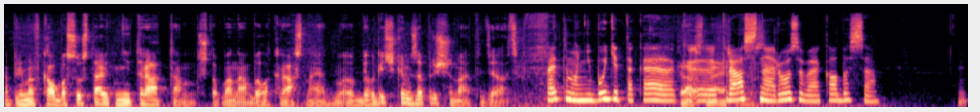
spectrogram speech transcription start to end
например, в колбасу ставят нитрат, там, чтобы она была красная. В биологическом запрещено это делать. Поэтому не будет такая красная, красная розовая колбаса. Вот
